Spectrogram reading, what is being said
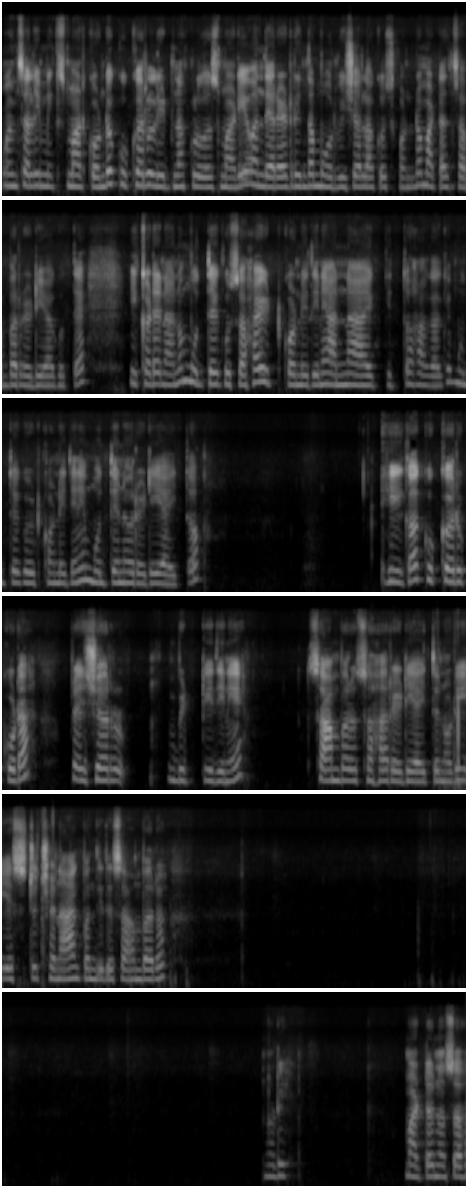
ಒಂದ್ಸಲ ಮಿಕ್ಸ್ ಮಾಡಿಕೊಂಡು ಕುಕ್ಕರ್ ಲಿಡ್ನ ಕ್ಲೋಸ್ ಮಾಡಿ ಒಂದೆರಡರಿಂದ ಮೂರು ವಿಷಲ್ ಹಾಕಿಸ್ಕೊಂಡು ಮಟನ್ ಸಾಂಬಾರು ರೆಡಿ ಆಗುತ್ತೆ. ಈ ಕಡೆ ನಾನು ಮುದ್ದೆಗೂ ಸಹ ಇಟ್ಕೊಂಡಿದ್ದೀನಿ. ಅನ್ನ ಹಾಕಿತ್ತು ಹಾಗಾಗಿ ಮುದ್ದೆಗೂ ಇಟ್ಕೊಂಡಿದ್ದೀನಿ. ಮುದ್ದೆನೂ ರೆಡಿ ಆಯಿತು. ಈಗ ಕುಕ್ಕರು ಕೂಡ ಪ್ರೆಷರ್ ಬಿಟ್ಟಿದ್ದೀನಿ. ಸಾಂಬಾರು ಸಹ ರೆಡಿ ಆಯಿತು ನೋಡಿ, ಎಷ್ಟು ಚೆನ್ನಾಗಿ ಬಂದಿದೆ ಸಾಂಬಾರು. ನೋಡಿ, ಮಟನು ಸಹ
